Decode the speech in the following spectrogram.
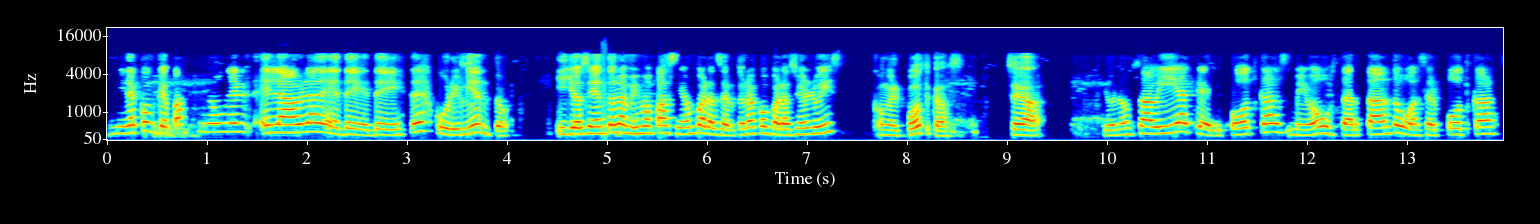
mira con qué pasión él, habla de, de este descubrimiento. Y yo siento la misma pasión para hacerte una comparación, Luis, con el podcast. O sea, yo no sabía que el podcast me iba a gustar tanto, o hacer podcast,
